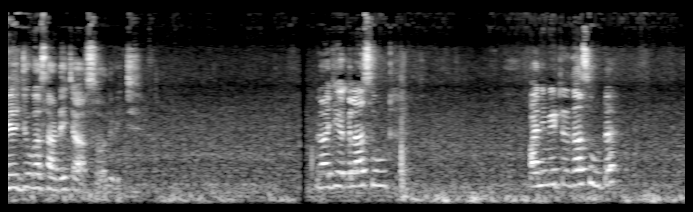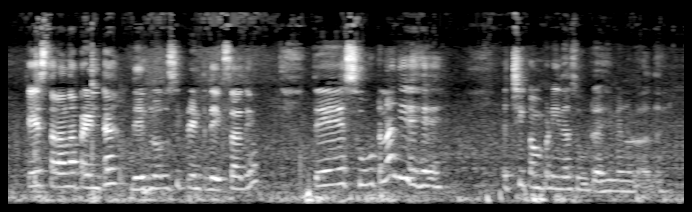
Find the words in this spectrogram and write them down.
ਮਿਲ ਜੂਗਾ 450 ਦੇ ਵਿੱਚ। ਲਓ ਜੀ ਅਗਲਾ ਸੂਟ। 5 ਮੀਟਰ ਦਾ ਸੂਟ ਹੈ ਇਸ ਤਰ੍ਹਾਂ ਦਾ ਪ੍ਰਿੰਟ ਹੈ ਦੇਖ ਲਓ ਤੁਸੀਂ ਪ੍ਰਿੰਟ ਦੇਖ ਸਕਦੇ ਹੋ। ਤੇ ਸੂਟ ਨਾ ਜੀ ਇਹ ਅੱਛੀ ਕੰਪਨੀ ਦਾ ਸੂਟ ਹੈ ਇਹ ਮੈਨੂੰ ਲੱਗਦਾ। ਹਾਂ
